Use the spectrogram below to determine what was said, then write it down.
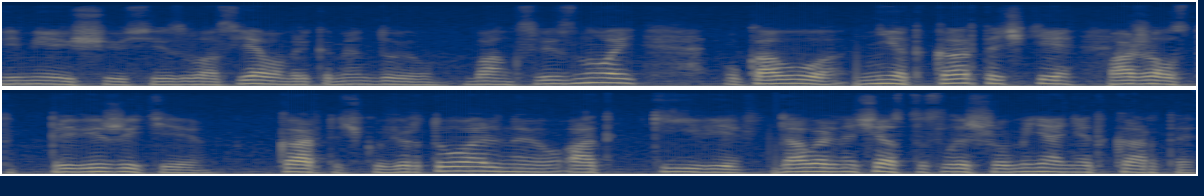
имеющуюся из вас. Я вам рекомендую банк связной. У кого нет карточки, пожалуйста, привяжите карточку виртуальную от Kiwi. Довольно часто слышу, у меня нет карты.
